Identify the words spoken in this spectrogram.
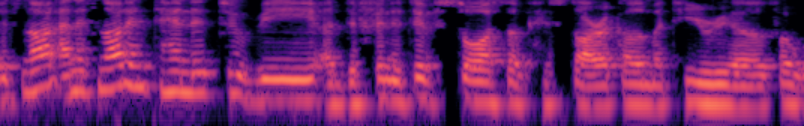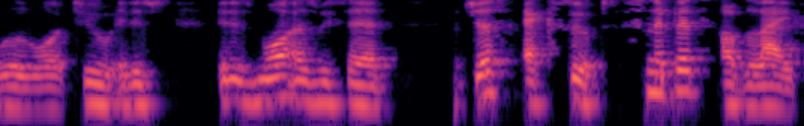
it's not, and it's not intended to be a definitive source of historical material for World War II. It is, it is more, as we said, just excerpts, snippets of life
